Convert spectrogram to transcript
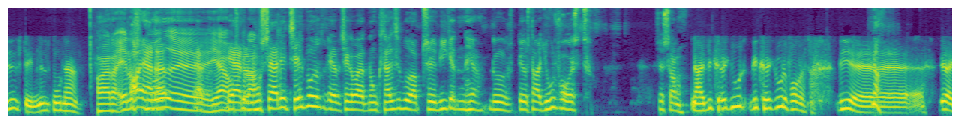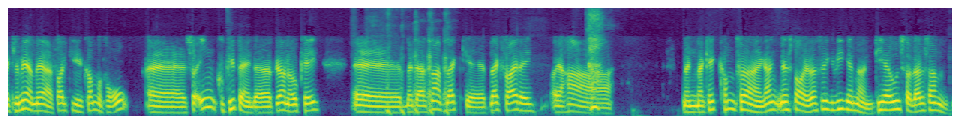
vidensdele en lille smule her. Og er der ellers Og er der, noget... Øh, er, ja, ja, er der nogle særlige tilbud? Jeg tænker bare, at nogle knaldtilbud op til weekenden her. Nu, det er jo snart julefrokost sæson. Nej, vi kører ikke, jule, vi kører ikke julefrokoster. Vi, øh, vi reklamerer med, at folk de kan komme og få ro. Øh, så ingen kopiband af Bjørn er okay. Øh, men der er snart Black, øh, Black Friday, og jeg har... Men man kan ikke komme før en gang næste år, i hvert fald ikke i weekenderne. De er udsolgt alle sammen.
